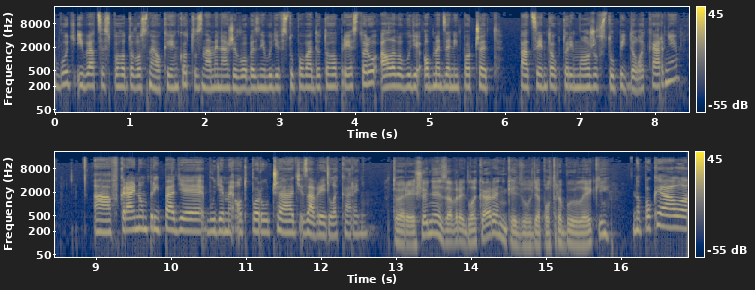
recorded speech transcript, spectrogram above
buď iba cez pohotovostné okienko, to znamená, že vôbec nebude vstupovať do toho priestoru, alebo bude obmedzený počet pacientov, ktorí môžu vstúpiť do lekárne a v krajnom prípade budeme odporúčať zavrieť lekáreň. To je riešenie, zavrieť lekáreň, keď ľudia potrebujú lieky? No pokiaľ e,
